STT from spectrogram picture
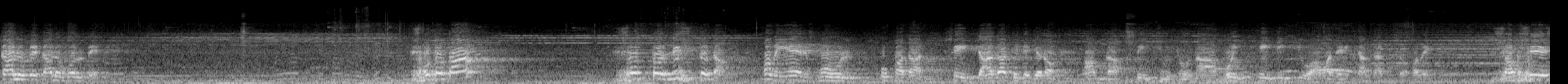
কালোকে কালো বলবে। সততা, সত্যনিষ্ঠতা হবে এর মূল উপাদান। সেই জায়গা থেকে যেন আমরা বিচ্যুত না হই সেই দিকটিও আমাদের খেয়াল রাখতে হবে। সবশেষ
